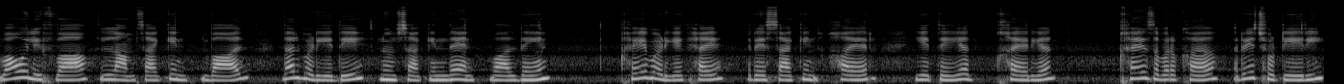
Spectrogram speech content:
वाओ अलिफ वा, लाम साकिन, वाल, दल बड़िए दे, नून साकिन दैन वालदेन खे बड़िए खे, रे साकिन, खैर, ये तैयद खैरियत खे ज़बर ख, रे छोटी एरी,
